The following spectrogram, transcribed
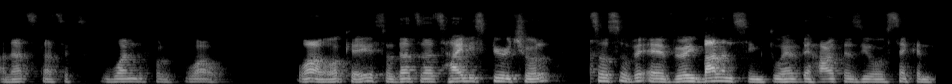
Oh, that's that's wonderful. Wow, wow. Okay, so that's that's highly spiritual it's also uh, very balancing to have the heart as your second,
